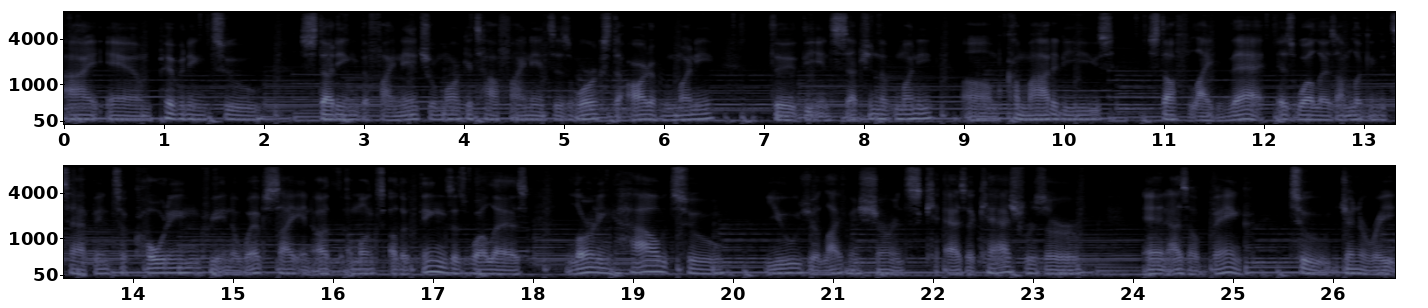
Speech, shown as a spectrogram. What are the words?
I am pivoting to studying the financial markets, how finances works, the art of money, the the inception of money, um, commodities, stuff like that, as well as I'm looking to tap into coding, creating a website, and other, amongst other things, as well as learning how to use your life insurance as a cash reserve and as a bank to generate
